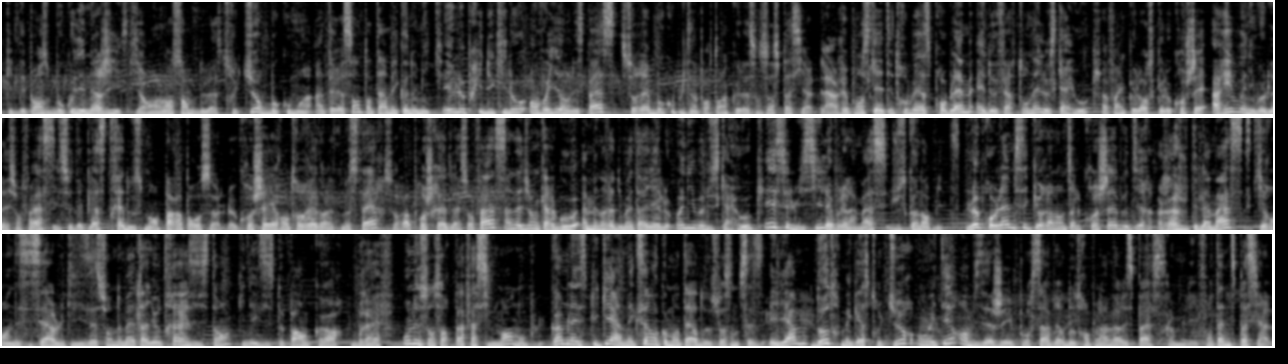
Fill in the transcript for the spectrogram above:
qu'il dépense beaucoup d'énergie, ce qui rend l'ensemble de la structure beaucoup moins intéressante en termes économiques. Et le prix du kilo envoyé dans l'espace serait beaucoup plus important que l'ascenseur spatial. La réponse qui a été trouvée à ce problème est de faire tourner le Skyhook, afin que lorsque le crochet arrive au niveau de la surface, il se déplace très doucement par rapport au sol. Le crochet rentrerait dans l'atmosphère, se rapprocherait de la surface, un avion cargo amènerait du matériel au niveau du Skyhook, et celui-ci lèverait la masse jusqu'en orbite. Le problème c'est que ralentir le crochet veut dire rajouter de la masse, ce qui rend nécessaire l'utilisation de matériaux très résistants, qui n'existent pas encore, bref, on ne s'en sort pas facilement non plus. Comme l'a expliqué un excellent commentaire de 76 Eliam, d'autres mégastructures ont été envisagées pour servir de tremplin vers l'espace, comme les fontaines spatiales.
